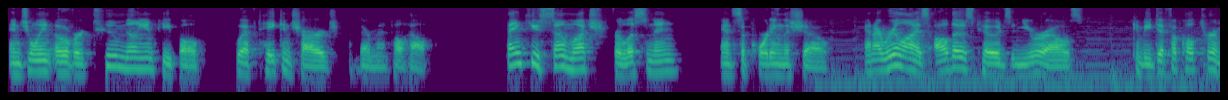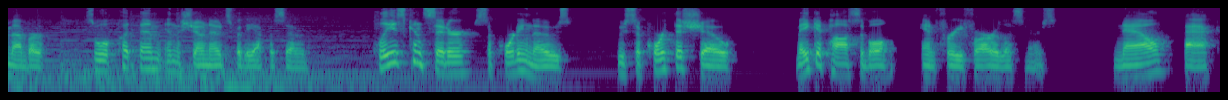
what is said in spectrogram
and join over 2 million people who have taken charge of their mental health. Thank you so much for listening and supporting the show. And I realize all those codes and URLs can be difficult to remember, so we'll put them in the show notes for the episode please consider supporting those who support this show, make it possible and free for our listeners. Now, back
